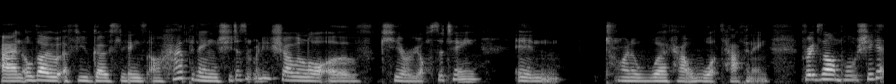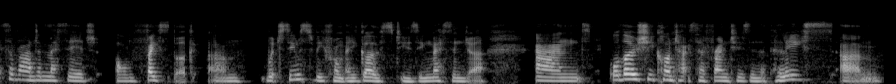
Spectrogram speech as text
and although a few ghostly things are happening, she doesn't really show a lot of curiosity in trying to work out what's happening. For example, she gets a random message on Facebook, um, which seems to be from a ghost using Messenger. And although she contacts her friend who's in the police um,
